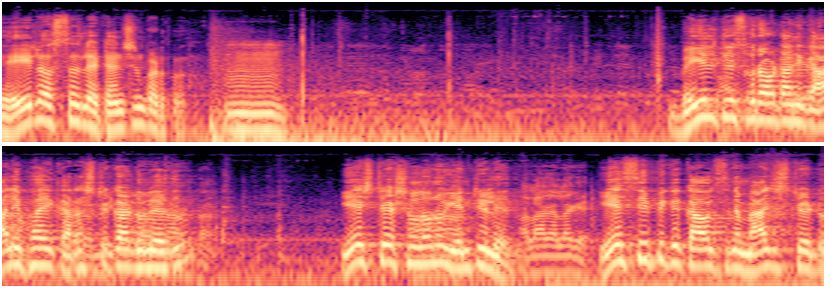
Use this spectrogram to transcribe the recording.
బెయిల్ వస్తుందిలే టెన్షన్ పడుకో. బెయిల్ తీసుకురావడానికి ఆలిభాయికి అరెస్ట్ కార్డు లేదు ఏ స్టేషన్లోనూ ఎంట్రీ లేదు. ఏసీపీకి కావాల్సిన మ్యాజిస్ట్రేట్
